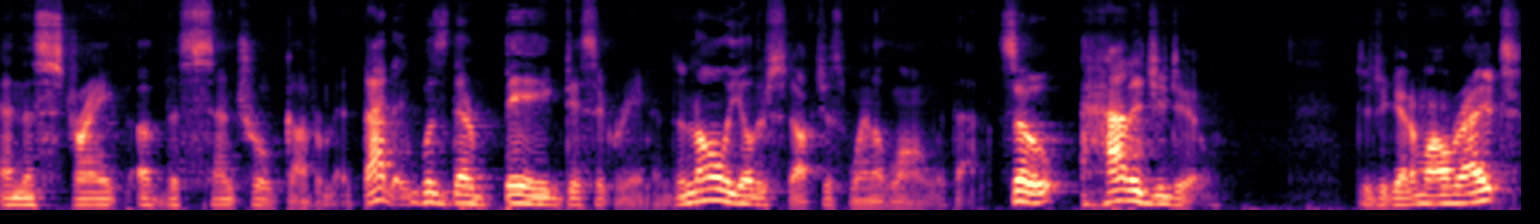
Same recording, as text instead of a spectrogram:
and the strength of the central government. That was their big disagreement, and all the other stuff just went along with that. So, how did you do? Did you get them all right?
